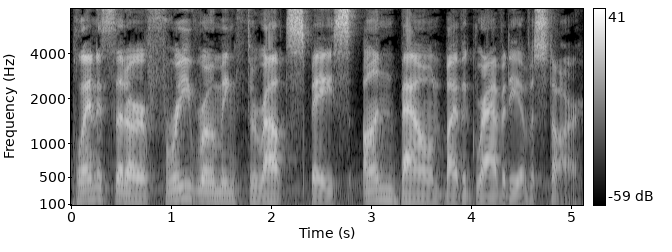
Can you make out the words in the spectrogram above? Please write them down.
Planets that are free roaming throughout space, unbound by the gravity of a star.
